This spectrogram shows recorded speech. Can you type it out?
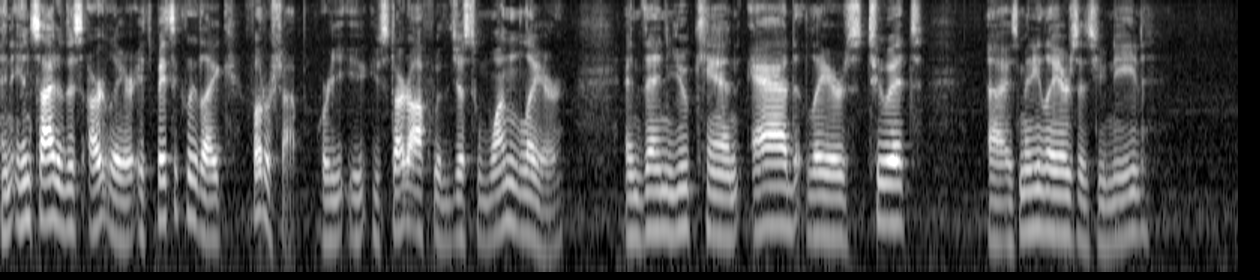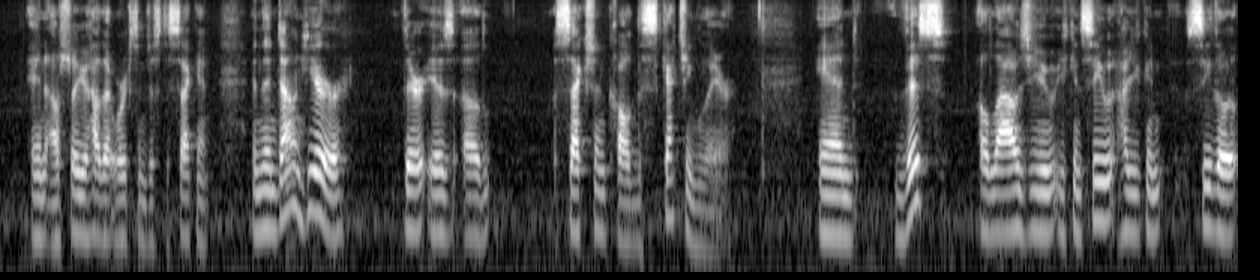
And inside of this art layer, it's basically like Photoshop, where you, you start off with just one layer, and then you can add layers to it, uh, as many layers as you need. And I'll show you how that works in just a second. And then down here, there is a a section called the sketching layer. And this allows you, you can see how you can see the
